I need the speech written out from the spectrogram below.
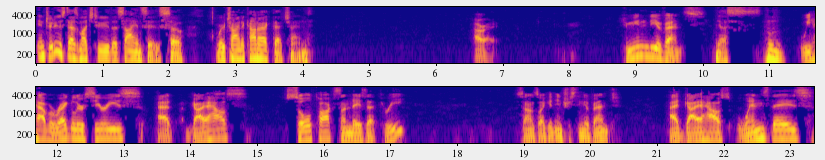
introduced as much to the sciences, so we're trying to counteract that trend. All right. Community events. Yes. We have a regular series at Gaia House, Soul Talk Sundays at 3. Sounds like an interesting event. At Gaia House Wednesdays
